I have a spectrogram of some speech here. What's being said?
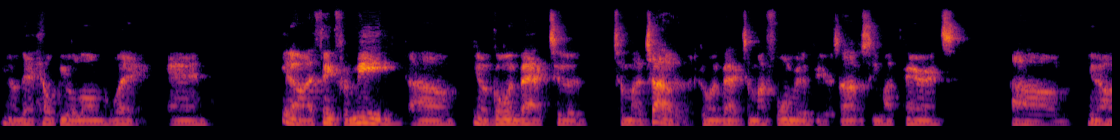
you know, that help you along the way. And you know, I think for me, um, you know, going back to to my childhood, going back to my formative years, obviously my parents, um, you know,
